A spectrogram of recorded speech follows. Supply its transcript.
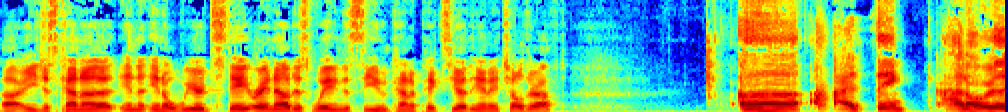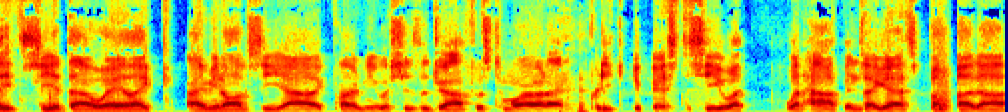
Uh, are you just kind of in a, in a weird state right now, just waiting to see who kind of picks you at the NHL draft? Uh, I think I don't really see it that way. Like, I mean, obviously, yeah. Like, part of me wishes the draft was tomorrow, and I'm pretty curious to see what what happens. I guess, but, but uh,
